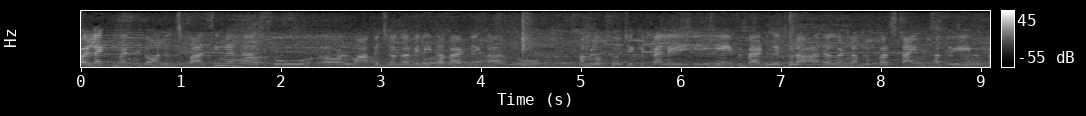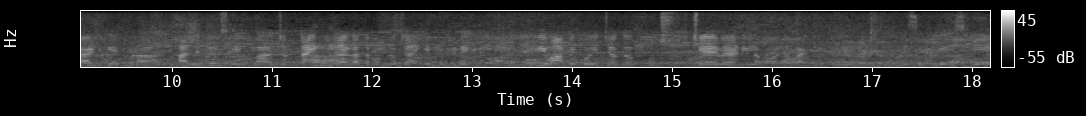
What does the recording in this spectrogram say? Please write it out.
और लाइक मैकडोनल्ड्स पास ही में है सो और वहाँ पे जगह भी नहीं था बैठने का तो हम लोग सोचे कि पहले यहीं पे बैठ के थोड़ा आधा घंटा हम लोग पास टाइम था तो यहीं पे बैठ के थोड़ा खा लेते उसके बाद जब टाइम हो जाएगा, तब हम लोग जाएँगे मूवी देखने। क्योंकि वहाँ पे कोई जगह, कुछ चेयर वेयर नहीं लगा हुआ था बैठने के लिए। बेसिकली इसलिए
